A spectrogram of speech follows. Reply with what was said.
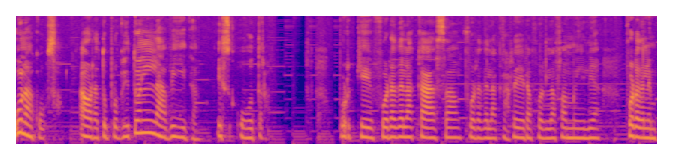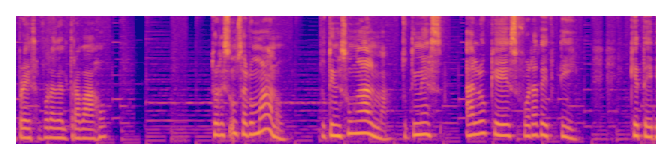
una cosa. Ahora, tu propósito en la vida es otra. Porque fuera de la casa, fuera de la carrera, fuera de la familia, fuera de la empresa, fuera del trabajo, tú eres un ser humano. Tú tienes un alma, tú tienes algo que es fuera de ti, que te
